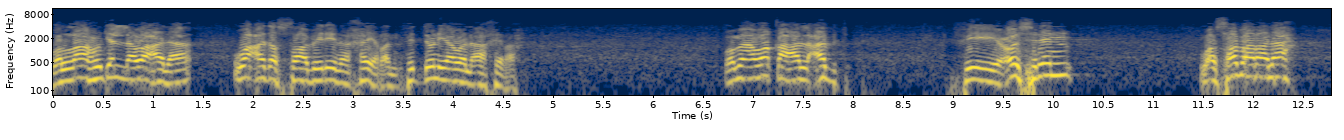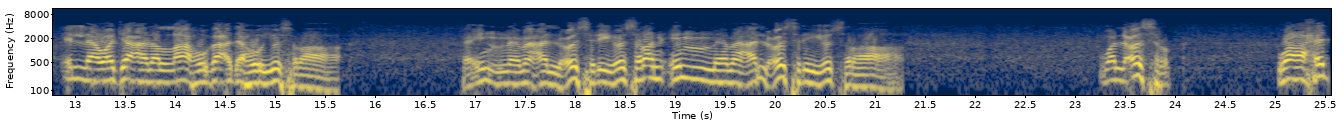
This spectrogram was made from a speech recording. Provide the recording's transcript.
والله جل وعلا وعد الصابرين خيرا في الدنيا والآخرة. وما وقع العبد في عسر وصبر له إلا وجعل الله بعده يسرا. فإن مع العسر يسرا إن مع العسر يسرا. والعسر واحد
